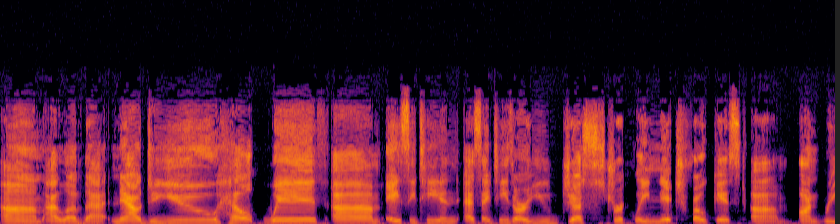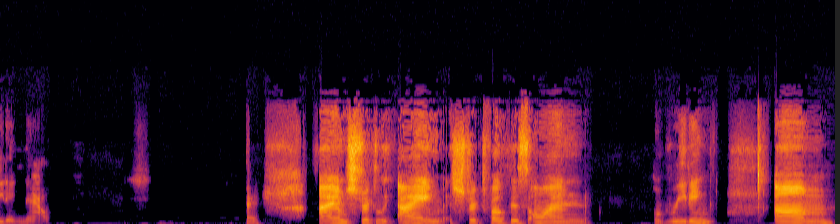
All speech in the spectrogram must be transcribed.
Um, I love that. Now, do you help with um, ACT and SATs, or are you just strictly niche focused um, on reading now? Okay. I am strictly I am strict focus on reading. Um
